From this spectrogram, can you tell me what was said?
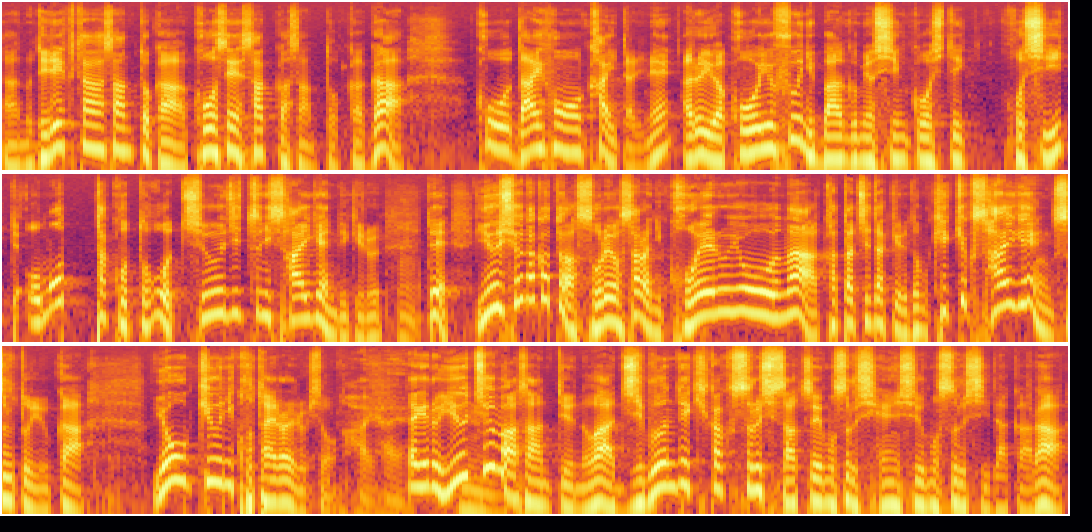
あのディレクターさんとか構成作家さんとかがこう台本を書いたりねあるいはこういうふうに番組を進行してほしいって思ったことを忠実に再現できる、で優秀な方はそれをさらに超えるような形だけれども結局再現するというか要求に応えられる人、はいはい。だけど YouTuber さんっていうのは自分で企画するし撮影もするし編集もするしだから、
